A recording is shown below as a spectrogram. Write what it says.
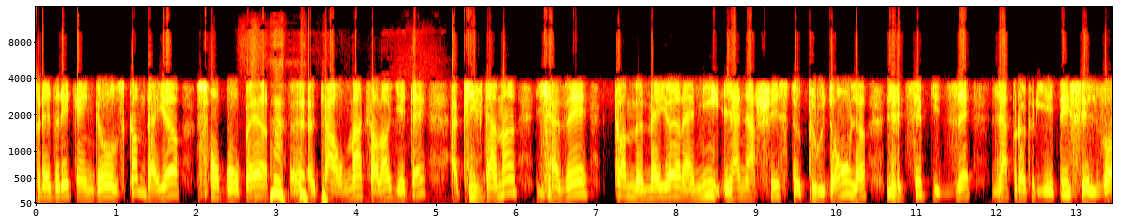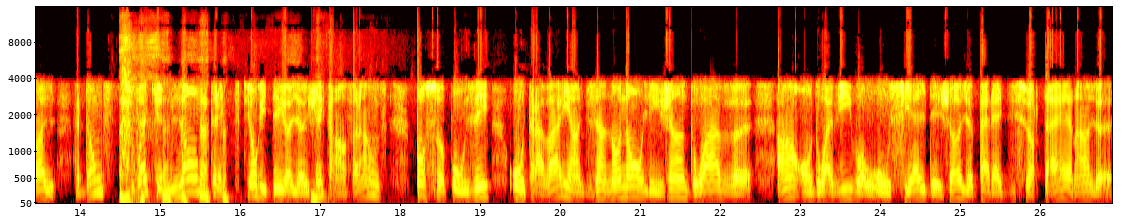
Frederick Engels, comme d'ailleurs son beau-père euh, euh, Karl Marx. Alors il était, euh, puis évidemment il y avait comme meilleur ami l'anarchiste Proudhon, là, le type qui disait la propriété, c'est le vol. Donc, tu vois qu'il y a une longue tradition idéologique en France pour s'opposer au travail en disant non, non, les gens doivent, euh, hein, on doit vivre au, ciel déjà, le paradis sur terre, hein, le,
